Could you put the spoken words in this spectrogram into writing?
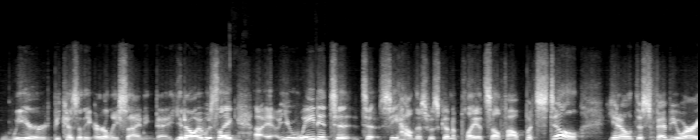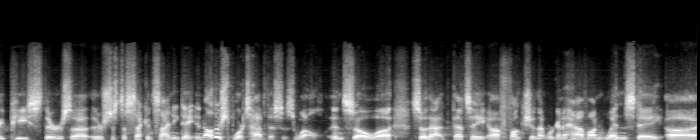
weird because of the early signing day. You know, it was like uh, you waited to to see how this was going to play itself out, but still, you know, this February piece, there's uh, there's just a second signing day, and other sports have this as well, and so uh, so that that's a uh, function that we're going to have on Wednesday uh,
